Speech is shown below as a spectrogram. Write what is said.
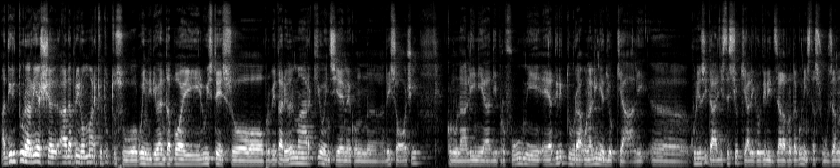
Addirittura riesce ad aprire un marchio tutto suo, quindi diventa poi lui stesso proprietario del marchio insieme con dei soci con una linea di profumi e addirittura una linea di occhiali. Eh, curiosità, gli stessi occhiali che utilizza la protagonista Susan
